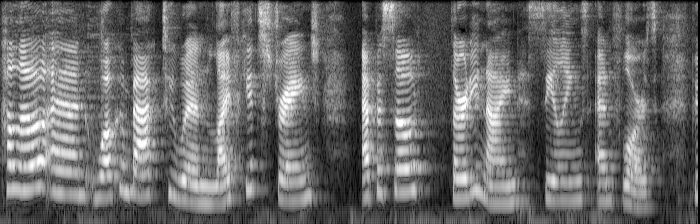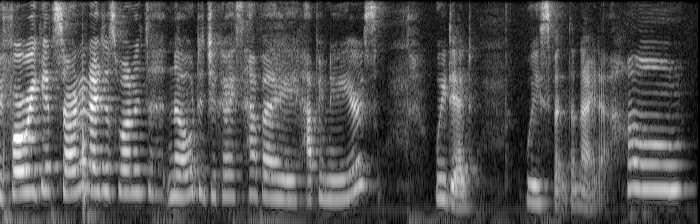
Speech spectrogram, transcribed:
Hello, and welcome back to When Life Gets Strange, episode 39 Ceilings and Floors. Before we get started, I just wanted to know did you guys have a Happy New Year's? We did. We spent the night at home,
